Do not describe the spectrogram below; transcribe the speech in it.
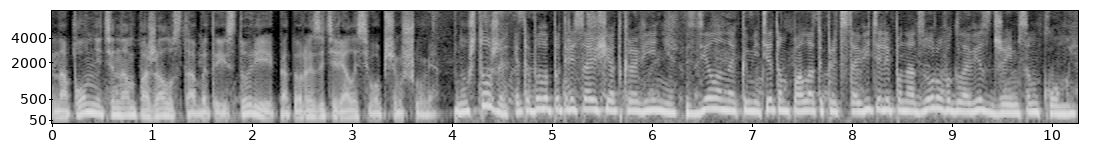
Напомните нам, пожалуйста, об этой истории, которая затерялась в общем шуме. Ну что же, это было потрясающее откровение, сделанное Комитетом Палаты представителей по надзору во главе с Джеймсом Комой.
